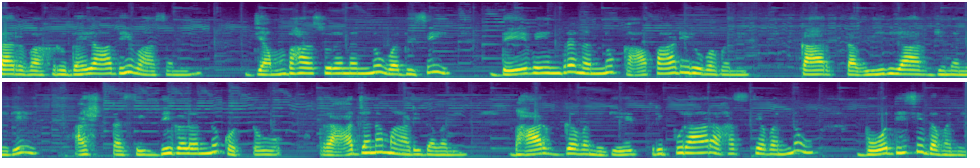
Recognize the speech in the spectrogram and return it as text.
ಸರ್ವ ಹೃದಯಾಧಿವಾಸನಿ ಜಂಭಾಸುರನನ್ನು ವಧಿಸಿ ದೇವೇಂದ್ರನನ್ನು ಕಾಪಾಡಿರುವವನೇ ಕಾರ್ತವೀರ್ಯಾರ್ಜುನನಿಗೆ ಅಷ್ಟ ಸಿದ್ಧಿಗಳನ್ನು ಕೊಟ್ಟು ರಾಜನ ಮಾಡಿದವನೇ. ಭಾರ್ಗವನಿಗೆ ತ್ರಿಪುರ ರಹಸ್ಯವನ್ನು ಬೋಧಿಸಿದವನೇ.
